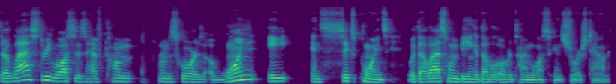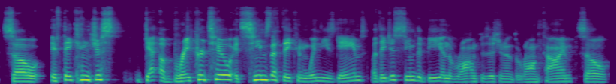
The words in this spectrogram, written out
Their last three losses have come from scores of one, eight, and six points, with that last one being a double overtime loss against Georgetown. So if they can just get a break or two, it seems that they can win these games, but they just seem to be in the wrong position at the wrong time. So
